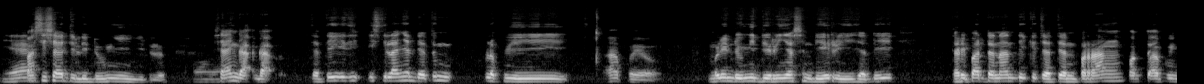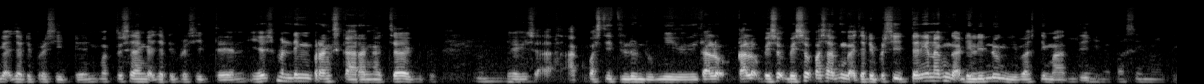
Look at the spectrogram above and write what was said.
ya. pasti saya dilindungi gitu loh. Oh. saya nggak nggak jadi istilahnya dia tuh lebih apa ya melindungi dirinya sendiri. Jadi daripada nanti kejadian perang waktu aku nggak jadi presiden waktu saya nggak jadi presiden ya mending perang sekarang aja gitu Hmm. ya wis, aku pasti dilindungi kalau kalau besok besok pas aku nggak jadi presiden kan aku nggak dilindungi pasti mati Iya, pasti mati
